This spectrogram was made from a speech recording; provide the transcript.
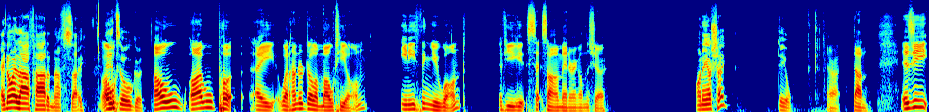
and I laugh hard enough, so I'll- it's all good. I'll, I will put a one hundred dollar multi on anything you want if you get Sa- Simon Mannering on the show. On our show, deal. All right, done. Izzy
